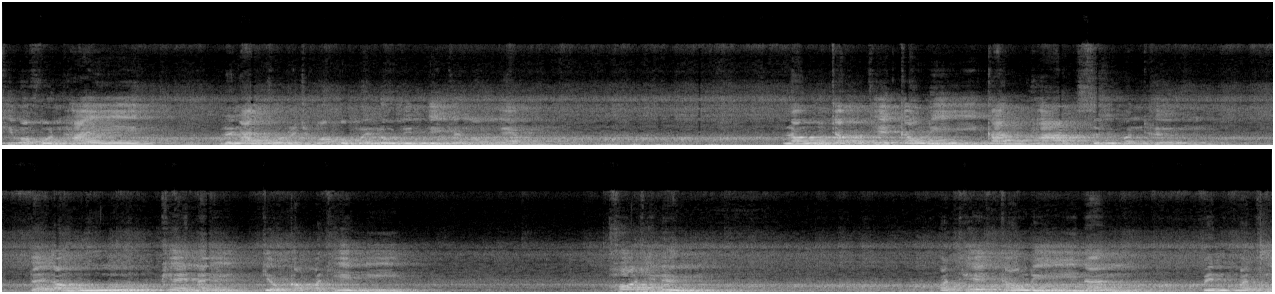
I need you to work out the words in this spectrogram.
ที่ว่าคนไทยหลายๆคนโดยเฉพาะกลุ่มวัยรุ่นนิติดกันงอมแงมเรารู้จักประเทศเกาหลีการผ่านสื่อบันเทิง แต่เรารู้แค่ไหนเกี่ยวกับประเทศนี้ ข้อที่หนึ่งประเทศเกาหลีนั้นเป็นประเท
